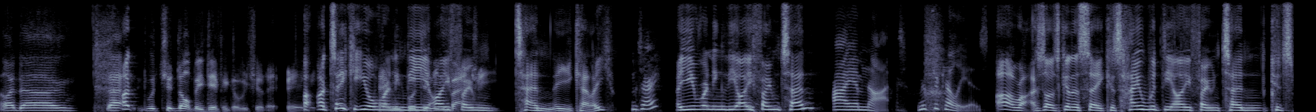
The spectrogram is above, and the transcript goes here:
I know that I- would, should not be difficult, should it? Really? I, I take it you're running the iPhone battery. 10, are you, Kelly? i'm sorry Are you running the iPhone 10? i am not mr kelly is Oh, right. So I was going to say, because how would the iPhone 10, because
